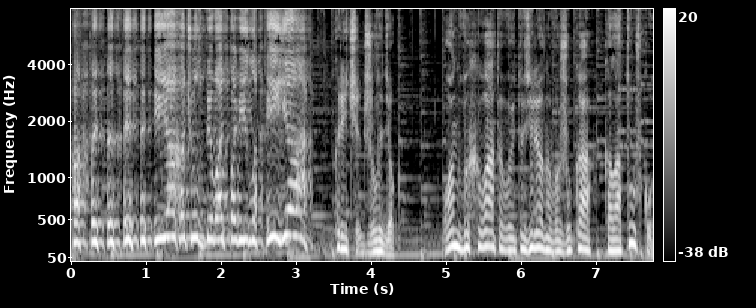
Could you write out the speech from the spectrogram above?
А, и, и, и я хочу сбивать повидло, и я! кричит желудек. Он выхватывает у зеленого жука колотушку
